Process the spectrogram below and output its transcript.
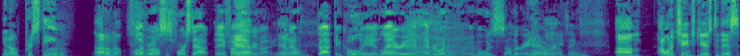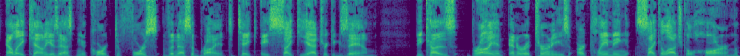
you know, pristine? I don't know. Well, everyone else is forced out. They fired Yeah. everybody. Yeah. You know, Doc and Cooley and Larry and everyone who was on the radio or anything. Um, I want to change gears to this. LA County is asking a court to force Vanessa Bryant to take a psychiatric exam because Bryant and her attorneys are claiming psychological harm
